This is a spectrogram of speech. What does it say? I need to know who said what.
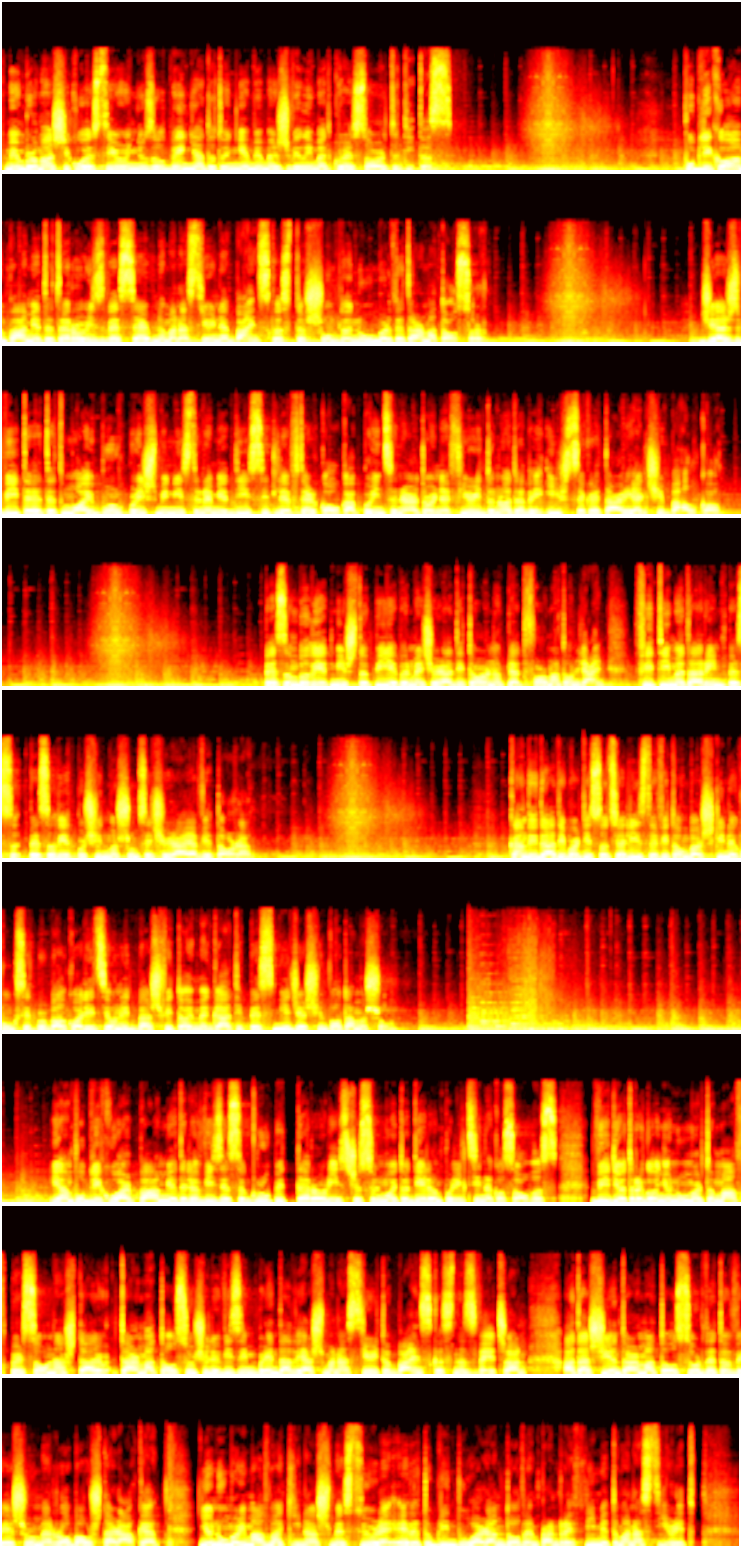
Speaker 1: Mirëmbrëma shikues të Euronews Albania do të njihemi me zhvillimet kryesore të ditës. Publikohen pamjet e terroristëve serbë në manastirin e Banjskës të shumtë në numër dhe të armatosur. Gjashtë vite e tetë muaj burg për ish ministrin e mjedisit Lefter Koka, për inceneratorin e Fierit dënohet edhe ish sekretari Alqi Bllako. 15 mijë shtëpi jepen me qira ditore në platformat online. Fitimet arrijnë 50% më shumë se qiraja vjetore. Kandidati i Partisë Socialiste fiton bashkinë e Kukësit përballë koalicionit Bashkë Fitojmë, me gati 5.600 vota më shumë. Janë publikuar pamjet e lëvizjes së grupit terrorist që sulmoi të dielën policinë e Kosovës. Video tregon një numër të madh personash të armatosur që lëvizin brenda dhe jashtë manastirit të Banjskës në Zveçan. Ata shihen të armatosur dhe të veshur me rroba ushtarake. Një numër i madh makinash mes tyre edhe të blinduara ndodhen pranë rrethimit të manastirit.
